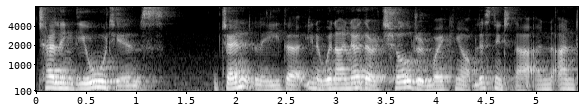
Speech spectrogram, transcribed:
telling the audience gently that, you know, when I know there are children waking up listening to that, and, and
